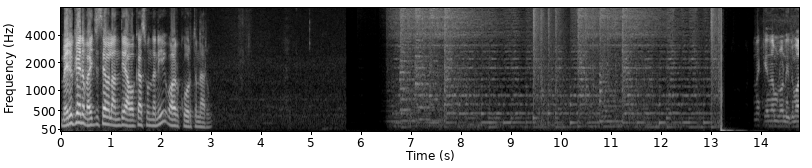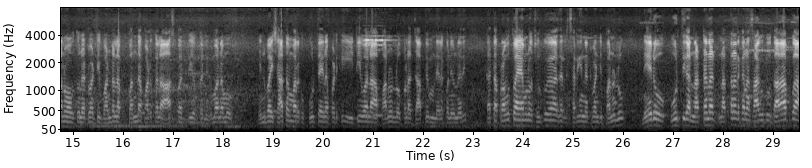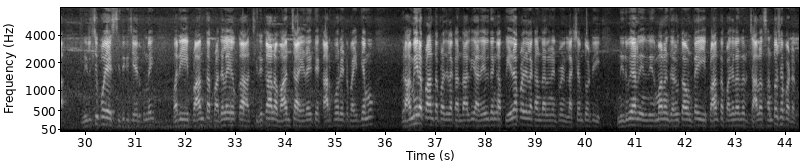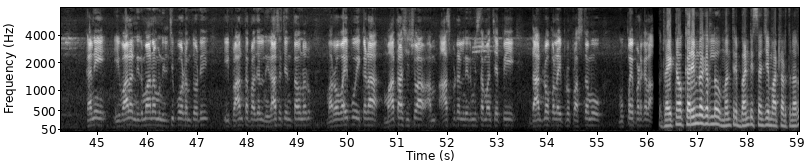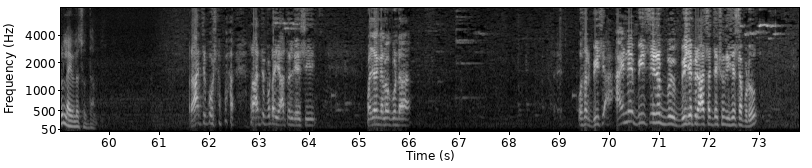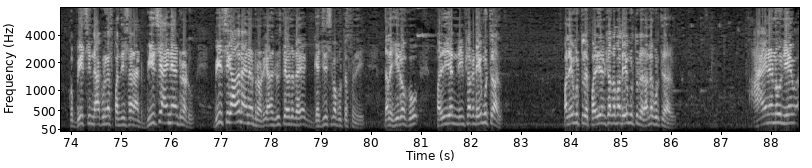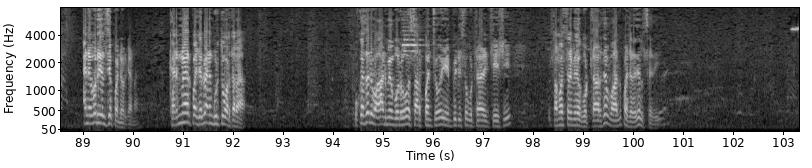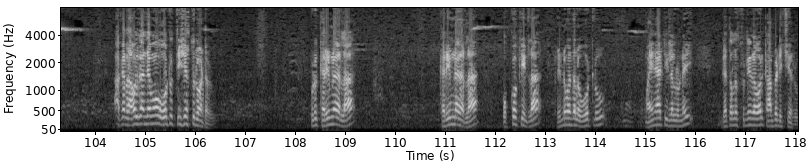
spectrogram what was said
మెరుగైన వైద్య సేవలు అందే అవకాశం ఉందని వారు కోరుతున్నారు. కేంద్రంలో నిర్మాణం అవుతున్నటువంటి వండల వంద పడుకల ఆసుపత్రి యొక్క నిర్మాణము ఎనభై శాతం వరకు పూర్తయినప్పటికీ ఇటీవల ఆ పనుల లోపల జాప్యం నెలకొని ఉన్నది. గత ప్రభుత్వ హయాంలో చురుకుగా జరిగినటువంటి పనులు నేడు పూర్తిగా నట్టన నత్తనడకన సాగుతూ దాదాపుగా నిలిచిపోయే స్థితికి చేరుకున్నాయి. మరి ఈ ప్రాంత ప్రజల యొక్క చిరకాల వాంఛ ఏదైతే కార్పొరేట్ వైద్యము గ్రామీణ ప్రాంత ప్రజలకు అందాలి అదేవిధంగా పేద ప్రజలకు అందాలనేటువంటి లక్ష్యంతో నిర్మాణ నిర్మాణం జరుగుతూ ఉంటే ఈ ప్రాంత ప్రజలందరూ చాలా సంతోషపడ్డారు. కానీ ఇవాళ నిర్మాణం నిలిచిపోవడంతో ఈ ప్రాంత ప్రజలు నిరాశ చెందుతా ఉన్నారు. మరోవైపు ఇక్కడ మాతా శిశు హాస్పిటల్ నిర్మిస్తామని చెప్పి దాంట్లోపల ఇప్పుడు ప్రస్తుతము ముప్పై పడకల రైట్ నౌ కరీంనగర్లో మంత్రి బండి సంజయ్ మాట్లాడుతున్నారు. లైవ్లో చూద్దాం. రాత్రిపూట రాత్రిపూట యాత్రలు చేసి ప్రజలను కలవకుండా ఒకసారి బీసీ ఆయనే బీసీ బీజేపీ రాష్ట్ర అధ్యక్షుడు తీసేసినప్పుడు ఒక నాయకుడిగా స్పందిస్తాను అంటే బీసీ ఆయనే అంటున్నాడు. బీసీ కాదని ఆయన అంటున్నాడు. ఆయన చూస్తే ఏదో గజ్జి సినిమా గుర్తొస్తుంది. దాని హీరోకు పదిహేను నిమిషాల కంటే ఏం గుర్తురాదు. మళ్ళీ ఏం గుర్తులేదు? పదిహేను నిమిషాల మళ్ళీ ఏం గుర్తులేదు? అన్న గుర్తురాదు. ఆయనను ఆయన ఎవరు తెలిసి చెప్పండి ఎవరికైనా? కరీంనగర్ ప్రజలు ఆయన గుర్తుపడతారా? ఒకసారి వార్డు మెంబరో సర్పంచో ఎంపీటీసో కొట్లాడి చేసి సమస్యల మీద కొట్లాడితే వాళ్ళు ప్రజలకు తెలుస్తుంది. అక్కడ రాహుల్ గాంధీ ఏమో ఓటు తీసేస్తున్నాం అంటారు. ఇప్పుడు కరీంనగర్లా కరీంనగర్లా ఒక్కొక్క ఇంట్లో రెండు వందల ఓట్లు మైనార్టీలలో ఉన్నాయి. గతంలో సునీల్ రావు గారు కాంప్లైంట్ ఇచ్చారు.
